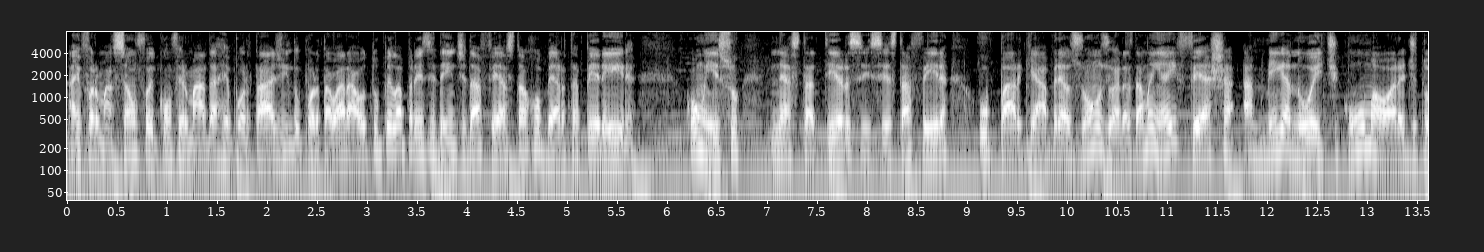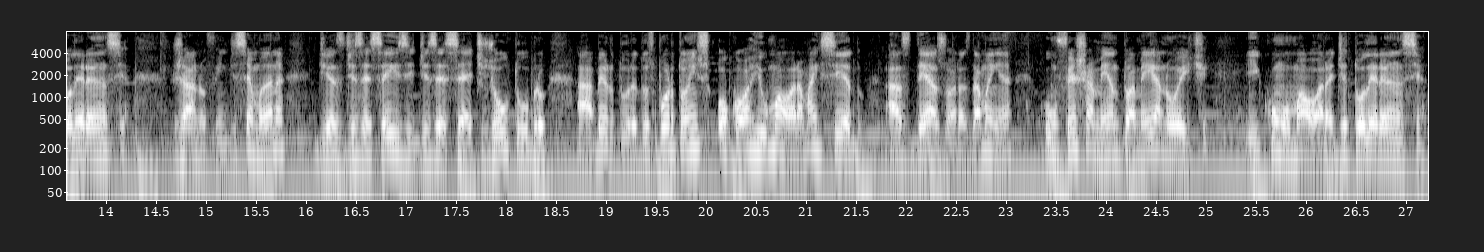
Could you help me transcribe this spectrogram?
A informação foi confirmada à reportagem do Portal Arauto pela presidente da festa, Roberta Pereira. Com isso, nesta terça e sexta-feira, o parque abre às 11 horas da manhã e fecha à meia-noite, com uma hora de tolerância. Já no fim de semana, dias 16 e 17 de outubro, a abertura dos portões ocorre uma hora mais cedo, às 10 horas da manhã, com fechamento à meia-noite e com uma hora de tolerância.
